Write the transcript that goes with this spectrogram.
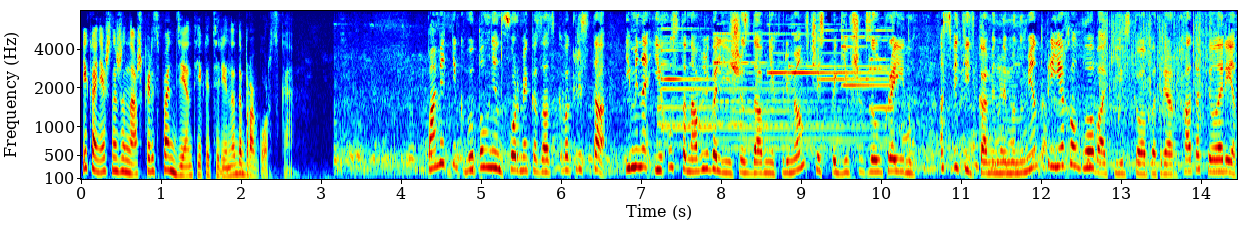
и, конечно же, наш корреспондент Екатерина Доброгорская. Памятник выполнен в форме казацкого креста. Именно их устанавливали еще с давних времен в честь погибших за Украину. Осветить каменный монумент приехал глава Киевского патриархата Филарет.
